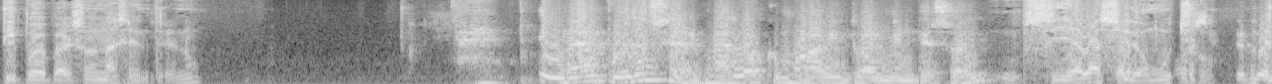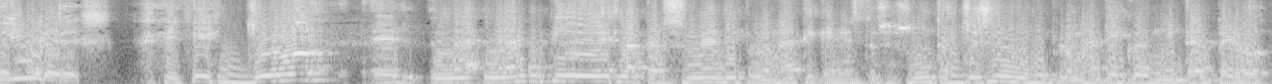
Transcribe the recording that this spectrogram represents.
tipo de personas entren, ¿no? Iván, ¿puedo ser malo como habitualmente soy? Sí, ya lo ha sido mucho. Pues, yo, la, la es la persona diplomática en estos asuntos. Yo soy muy diplomático y muy tal, pero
